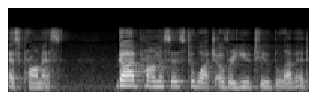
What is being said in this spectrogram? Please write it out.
as promised. God promises to watch over you too, beloved.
